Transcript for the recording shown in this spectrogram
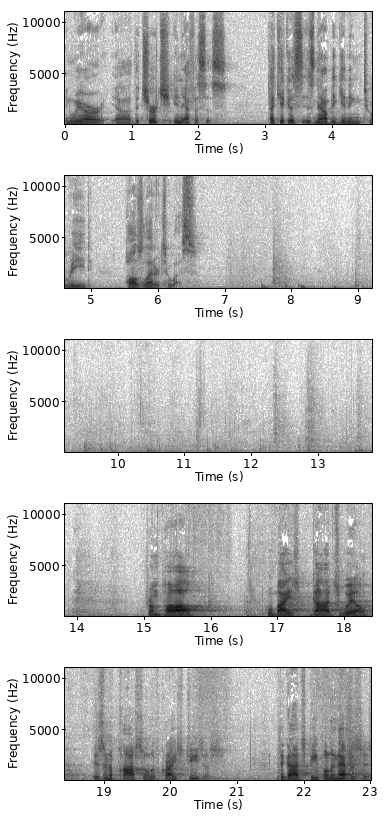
and we are uh, the church in Ephesus. Tychicus is now beginning to read Paul's letter to us. From Paul, who by God's will is an apostle of Christ Jesus, to God's people in Ephesus,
